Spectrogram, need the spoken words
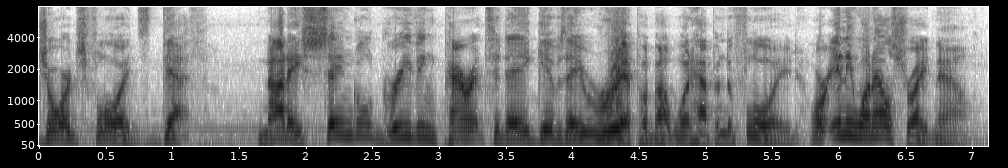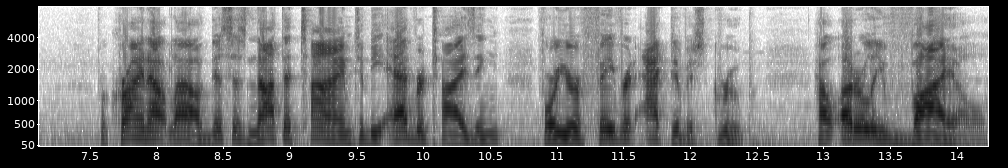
George Floyd's death. Not a single grieving parent today gives a rip about what happened to Floyd or anyone else right now. For crying out loud, this is not the time to be advertising for your favorite activist group. How utterly vile,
